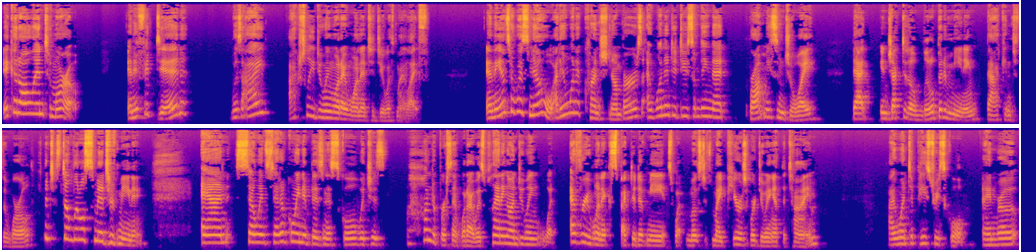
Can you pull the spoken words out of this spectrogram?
it could all end tomorrow. And if it did, was I actually doing what I wanted to do with my life? And the answer was no. I didn't want to crunch numbers. I wanted to do something that brought me some joy, that injected a little bit of meaning back into the world, and just a little smidge of meaning. And so instead of going to business school, which is 100% what I was planning on doing, what everyone expected of me, it's what most of my peers were doing at the time. I went to pastry school. I enro-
